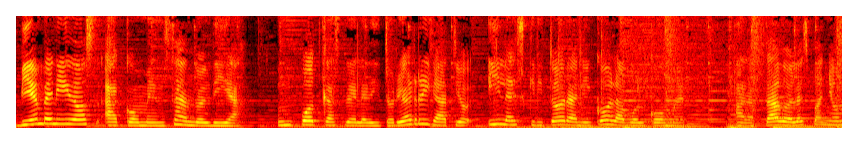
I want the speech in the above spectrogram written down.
Bienvenidos a Comenzando el Día, un podcast de la editorial Rigatio y la escritora Nicola Volcomer, adaptado al español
